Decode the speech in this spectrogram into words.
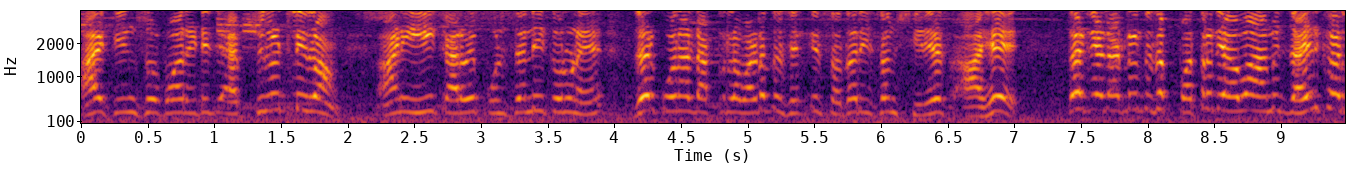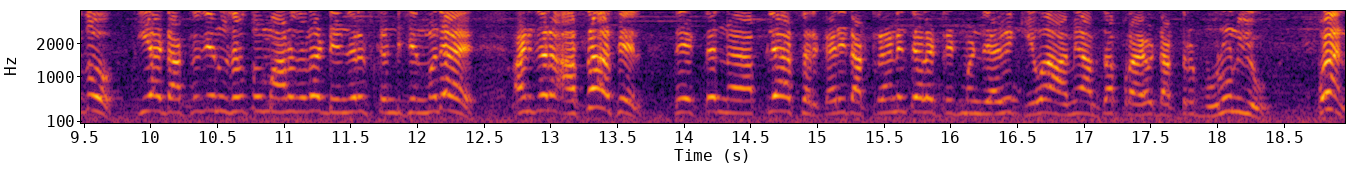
I think so for it is absolutely wrong आणि ही कारवाई पोलिसांनी करू नये. जर कोणा डॉक्टरला वाटत असेल की सदर इसम सिरियस आहे तर त्या डॉक्टरने तसं पत्र द्यावं. आम्ही जाहीर करतो की या डॉक्टरच्या नुसार तो माणूस आता डेंजरस कंडिशनमध्ये आहे. आणि जर असं असेल तर एकतर न- आपल्या सरकारी डॉक्टरांनी त्याला ट्रीटमेंट द्यावी किंवा आम्ही आमचा प्रायव्हेट डॉक्टर बोलून घेऊ. पण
